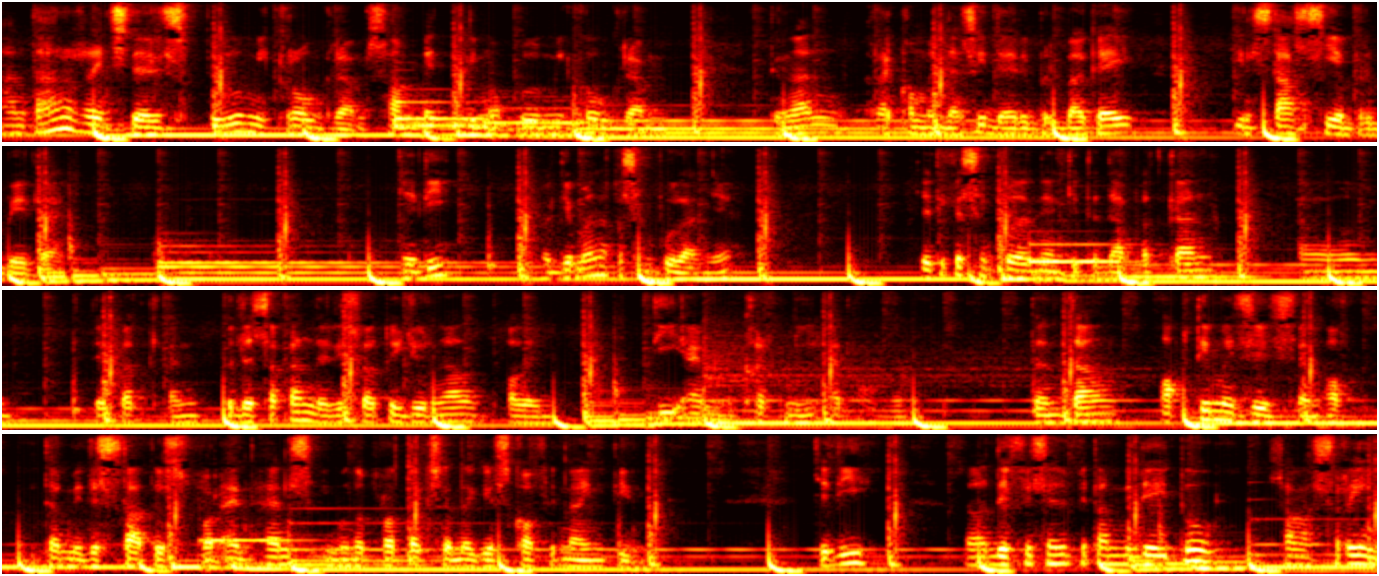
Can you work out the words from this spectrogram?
antara range dari 10 mikrogram sampai 50 mikrogram dengan rekomendasi dari berbagai instansi yang berbeda. Jadi, bagaimana kesimpulannya? Jadi kesimpulan yang kita dapatkan um, dapatkan berdasarkan dari suatu jurnal oleh D.M. Kearney et al. tentang optimization of vitamin D status for enhanced immunoprotection against COVID-19. Jadi, uh, defisiensi vitamin D itu sangat sering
